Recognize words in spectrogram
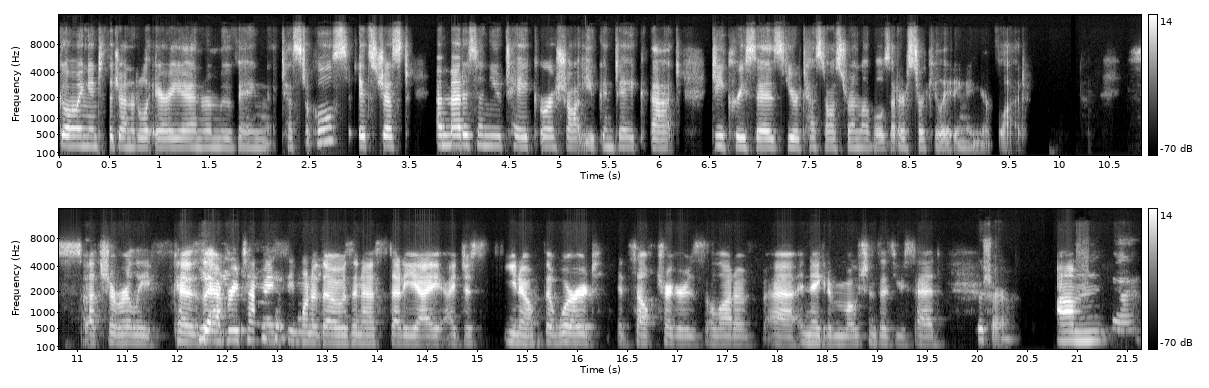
going into the genital area and removing testicles. It's just a medicine you take or a shot you can take that decreases your testosterone levels that are circulating in your blood such a relief because yeah. every time I see one of those in a study, I, I just, you know, the word itself triggers a lot of uh, negative emotions, as you said. For sure. Um, yeah.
